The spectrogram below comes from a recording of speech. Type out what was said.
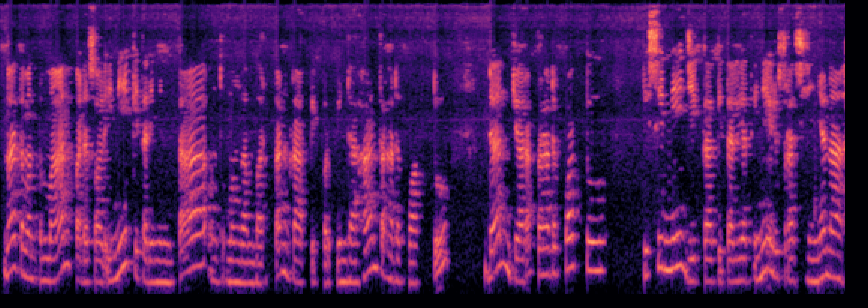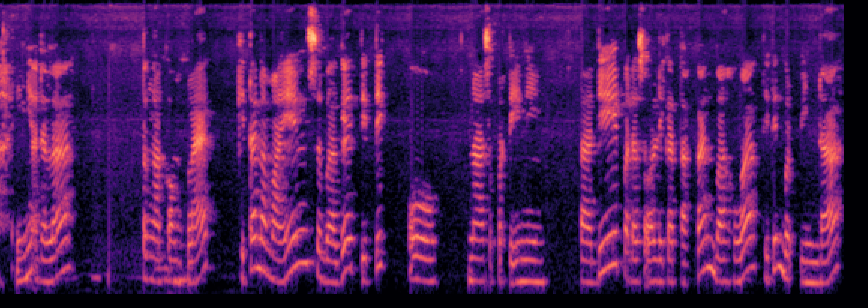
Nah, teman-teman, pada soal ini kita diminta untuk menggambarkan grafik perpindahan terhadap waktu dan jarak terhadap waktu. Di sini jika kita lihat ini ilustrasinya, nah ini adalah tengah komplek, kita namain sebagai titik O. Nah seperti ini. Tadi pada soal dikatakan bahwa titin berpindah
